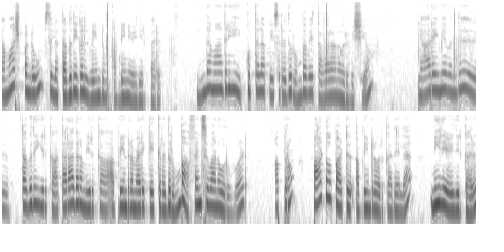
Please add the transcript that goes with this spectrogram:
தமாஷ் பண்ணவும் சில தகுதிகள் வேண்டும் அப்படின்னு எழுதியிருப்பார். இந்த மாதிரி குத்தலாக பேசுகிறது ரொம்பவே தவறான ஒரு விஷயம். யாரையுமே வந்து தகுதி இருக்கா? தராதரம் இருக்கா? அப்படின்ற மாதிரி கேட்குறது ரொம்ப அஃபென்சிவான ஒரு வேர்ட் அப்புறம் பாட்டோ பாட்டு அப்படின்ற ஒரு கதையில் நீதி எழுதியிருக்காரு.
